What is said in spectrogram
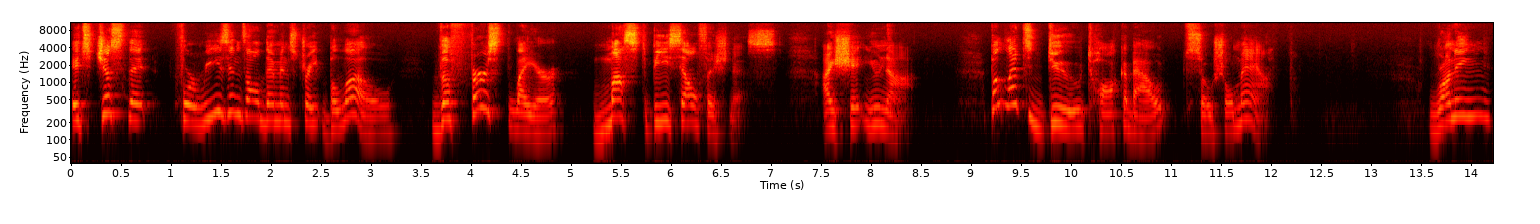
It's just that, for reasons I'll demonstrate below, the first layer must be selfishness. I shit you not. But let's do talk about social math. Running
